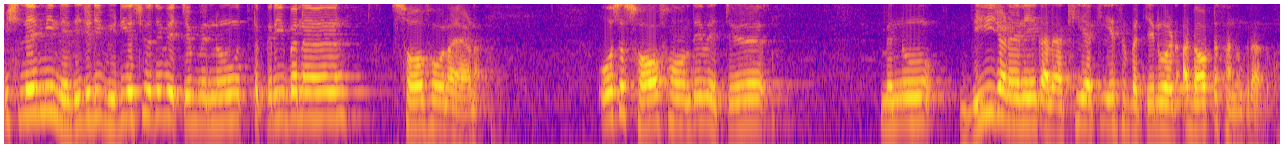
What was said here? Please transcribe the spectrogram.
ਪਿਛਲੇ ਮਹੀਨੇ ਦੀ ਜਿਹੜੀ ਵੀਡੀਓ ਸੀ ਉਹਦੇ ਵਿੱਚ ਮੈਨੂੰ ਤਕਰੀਬਨ 100 ਫੋਨ ਆਇਆ ਨਾ। ਉਸ 100 ਫੋਨ ਦੇ ਵਿੱਚ ਮੈਨੂੰ 20 ਜਣਿਆਂ ਨੇ ਇਹ ਗੱਲ ਆਖੀ ਹੈ ਕਿ ਇਸ ਬੱਚੇ ਨੂੰ ਅਡਾਪਟ ਸਾਨੂੰ ਕਰਾ ਦਿਓ।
